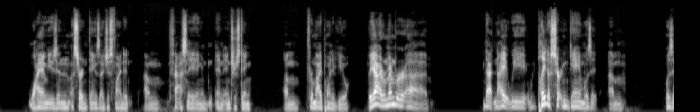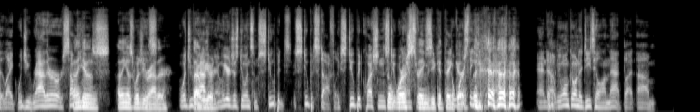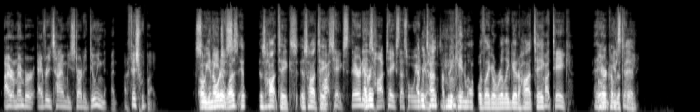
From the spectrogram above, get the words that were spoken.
why I'm using a certain things. I just find it um, fascinating and, and interesting um, from my point of view. But yeah, I remember uh, that night we we played a certain game. Was it um, was it like Would You Rather or I something? think it was I think it was Would You Is Rather. Would you that rather? weird. And we were just doing some stupid stupid stuff, like stupid questions, stupid answers. The stupid worst answers. things you could think worst of. things you could and uh, we won't go into detail on that. But um, I remember every time we started doing that, a fish would bite. oh, you know what it was? It was hot takes. Was hot takes. Hot takes. There it is. Every- hot takes. That's what we were Every time somebody Mhm. came up with like a really good hot take, hot take. and here comes a instantly. fish.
